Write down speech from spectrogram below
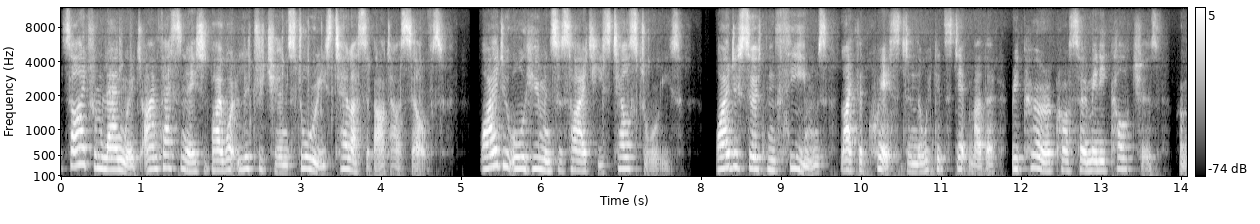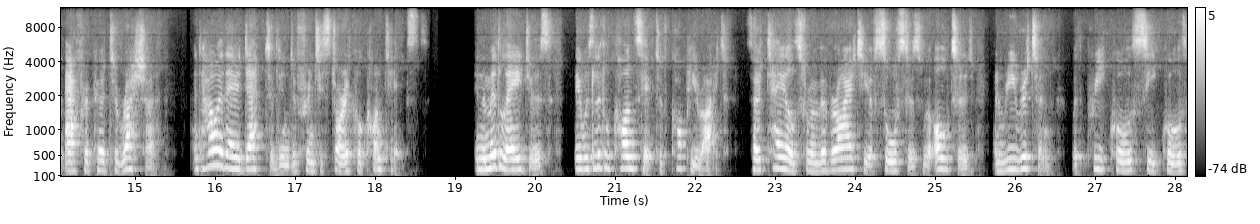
Aside from language, I'm fascinated by what literature and stories tell us about ourselves. Why do all human societies tell stories? Why do certain themes, like the quest and the wicked stepmother, recur across so many cultures, from Africa to Russia? And how are they adapted in different historical contexts? In the Middle Ages, there was little concept of copyright, so tales from a variety of sources were altered and rewritten with prequels, sequels,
